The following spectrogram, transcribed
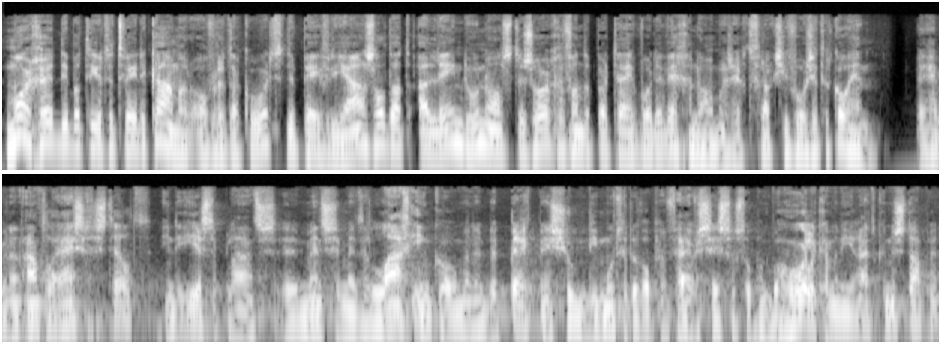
Morgen debatteert de Tweede Kamer over het akkoord. De PvdA zal dat alleen doen als de zorgen van de partij worden weggenomen, zegt fractievoorzitter Cohen. We hebben een aantal eisen gesteld. In de eerste plaats uh, mensen met een laag inkomen en een beperkt pensioen... die moeten er op hun 65 op een behoorlijke manier uit kunnen stappen.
